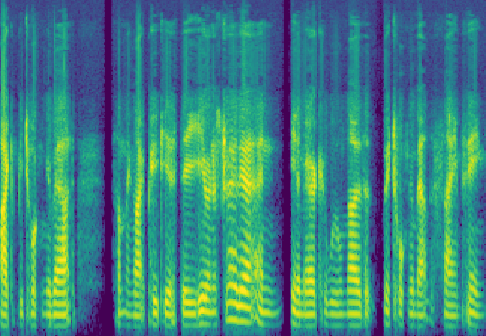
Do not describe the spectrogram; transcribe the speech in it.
I could be talking about something like PTSD here in Australia and in America we'll know that we're talking about the same thing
